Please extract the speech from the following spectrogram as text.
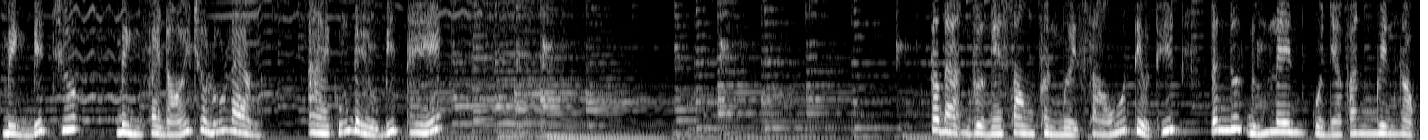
Mình biết trước, mình phải nói cho lũ làng, ai cũng đều biết thế. Các bạn vừa nghe xong phần 16 tiểu thuyết Đất nước đứng lên của nhà văn Nguyên Ngọc.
